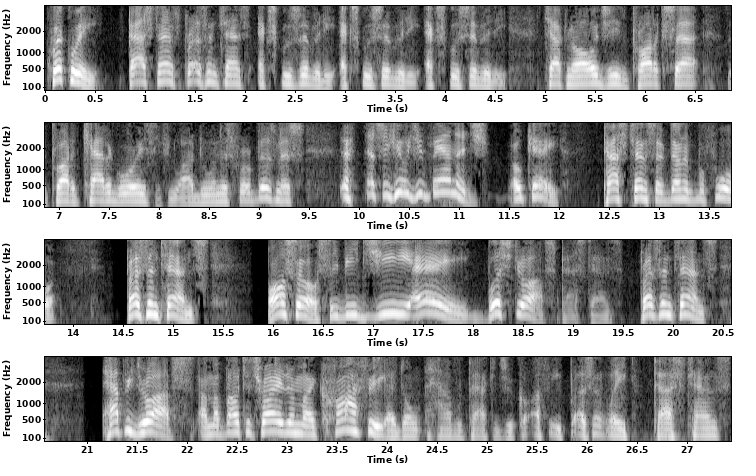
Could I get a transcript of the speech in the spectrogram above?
Quickly, past tense, present tense, exclusivity, exclusivity, exclusivity. Technology, the product set, the product categories. If you are doing this for a business, eh, that's a huge advantage. Okay. Past tense, I've done it before. Present tense, also CBGA, Bush drops, past tense. Present tense, Happy Drops. I'm about to try it in my coffee. I don't have a package of coffee presently, past tense.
